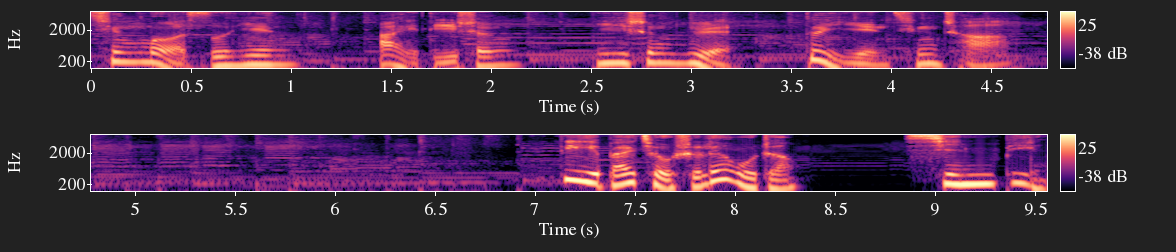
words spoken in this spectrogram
清墨思音、爱迪生、医生月、对饮清茶。第一百九十六章，心病。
